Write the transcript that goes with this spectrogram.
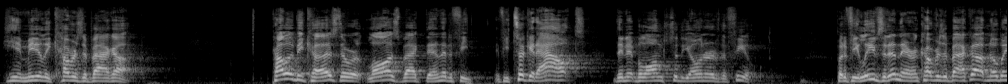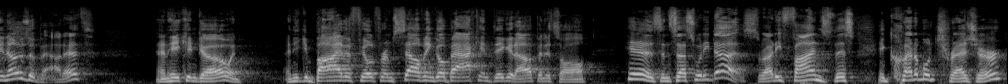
He immediately covers it back up. Probably because there were laws back then that if he, if he took it out, then it belongs to the owner of the field. But if he leaves it in there and covers it back up, nobody knows about it. And he can go and, and he can buy the field for himself and go back and dig it up, and it's all his. And so that's what he does, right? He finds this incredible treasure.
